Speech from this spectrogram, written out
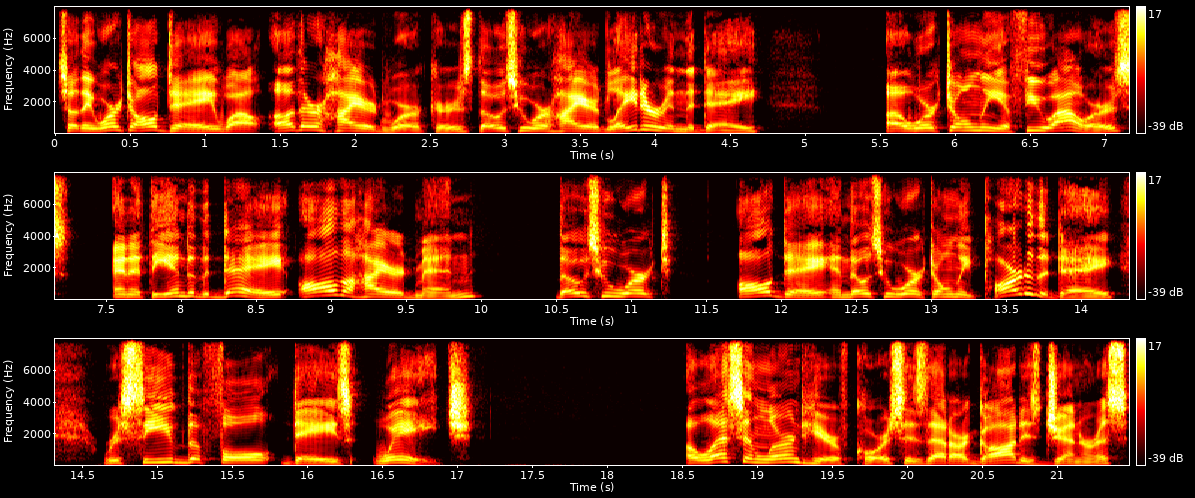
So they worked all day while other hired workers, those who were hired later in the day, uh, worked only a few hours. And at the end of the day, all the hired men, those who worked all day and those who worked only part of the day, received the full day's wage. A lesson learned here, of course, is that our God is generous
